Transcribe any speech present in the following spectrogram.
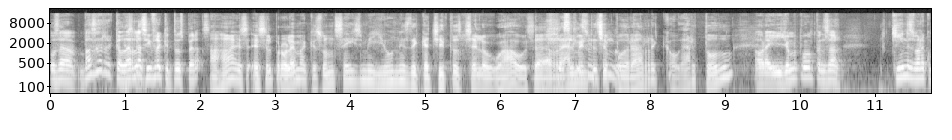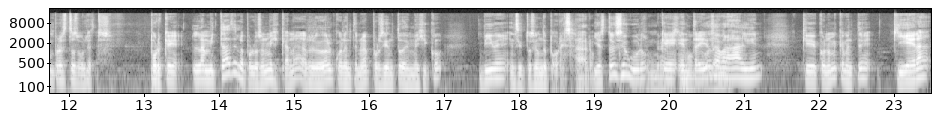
O sea, ¿vas a recaudar la cifra que tú esperas? Ajá, es, es el problema, que son 6 millones de cachitos, chelo, wow. O sea, Es que es ¿realmente se podrá recaudar todo? Ahora, y yo me puedo pensar, ¿quiénes van a comprar estos boletos? Porque la mitad de la población mexicana, alrededor del 49% de México, vive en situación de pobreza. Claro. Y estoy seguro Es que entre ellos problema. habrá alguien que económicamente quiera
